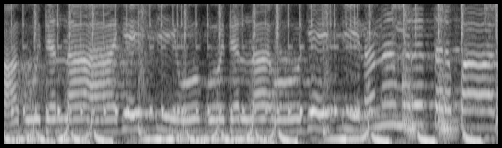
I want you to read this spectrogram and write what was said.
ಆಗುವುದೆಲ್ಲ ಆಗೈತಿ ಹೋಗುವುದೆಲ್ಲ ಹೋಗೈತಿ. ನನ್ನ ಮರತರ ಪಾಡ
